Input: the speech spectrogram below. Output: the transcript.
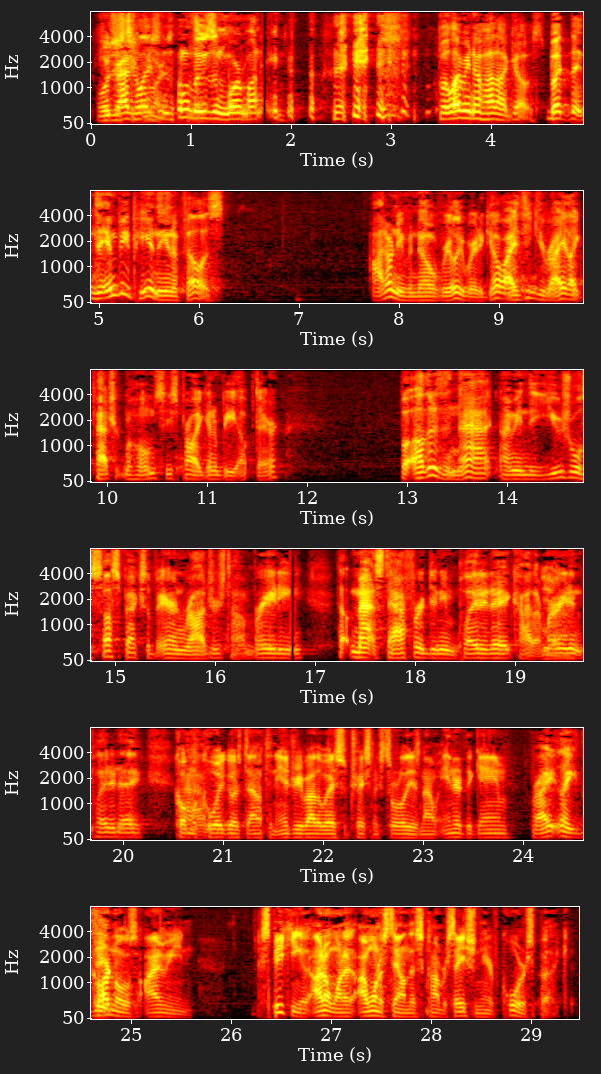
We'll Congratulations on losing more money. but let me know how that goes. But the, the MVP in the NFL is, I don't even know really where to go. I think you're right. Like Patrick Mahomes, he's probably going to be up there. But other than that, I mean, the usual suspects of Aaron Rodgers, Tom Brady, Matt Stafford didn't even play today. Kyler Murray Yeah. didn't play today. Colt Um, McCoy goes down with an injury, by the way, so Trace McSorley has now entered the game. right? Like the- Cardinals. I mean, speaking, of, I don't want to. I want to stay on this conversation here, of course, but like,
